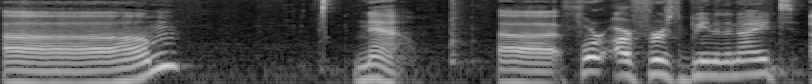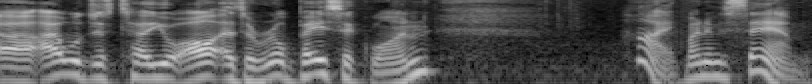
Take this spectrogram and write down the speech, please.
Um, now, uh, for our first bean of the night, uh, I will just tell you all as a real basic one. Hi, my name is Sam.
